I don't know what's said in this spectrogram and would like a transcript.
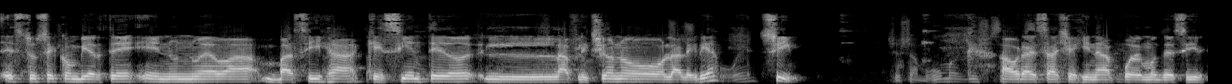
esto se convierte en una nueva vasija que siente la aflicción o la alegría. Sí, Ahora esa Shejina, podemos decir,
